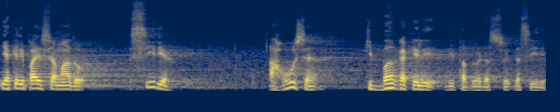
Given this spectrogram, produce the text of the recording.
E aquele país chamado Síria, a Rússia que banca aquele ditador da, Síria.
